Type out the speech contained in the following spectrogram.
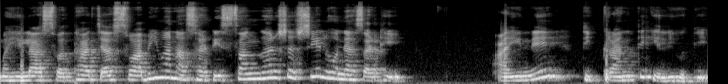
महिला स्वतःच्या स्वाभिमानासाठी संघर्षशील होण्यासाठी आईने ती क्रांती केली होती.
